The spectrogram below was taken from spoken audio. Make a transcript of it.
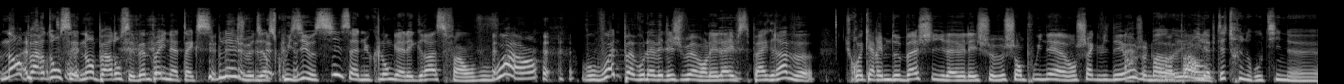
Non, pardon, c'est non, pardon, c'est même pas une attaque ciblée. Je veux dire, Squeezie aussi, sa nuque longue, elle est grasse. Enfin, on vous voit, hein. Vous voit de pas vous laver les cheveux avant les lives, c'est pas grave. Tu crois Karim Debache, il avait les cheveux shampouinés avant chaque vidéo Je ne Bah, crois pas. il hein. a peut-être une routine euh,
